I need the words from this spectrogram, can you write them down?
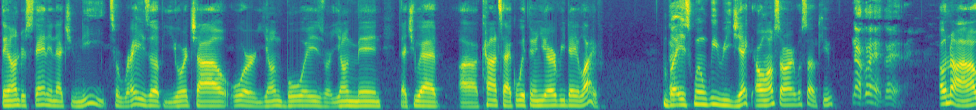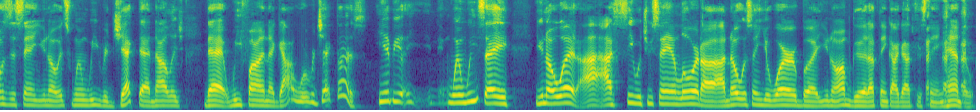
the understanding that you need to raise up your child or young boys or young men that you have uh, contact with in your everyday life. But it's when we reject. Oh, I'm sorry. What's up, Q? no, go ahead. Go ahead. Oh no, I was just saying, you know, it's when we reject that knowledge that we find that God will reject us. He'll be when we say, you know what, I, I see what you're saying, Lord. I, I know it's in your word, but you know, I'm good. I think I got this thing handled.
